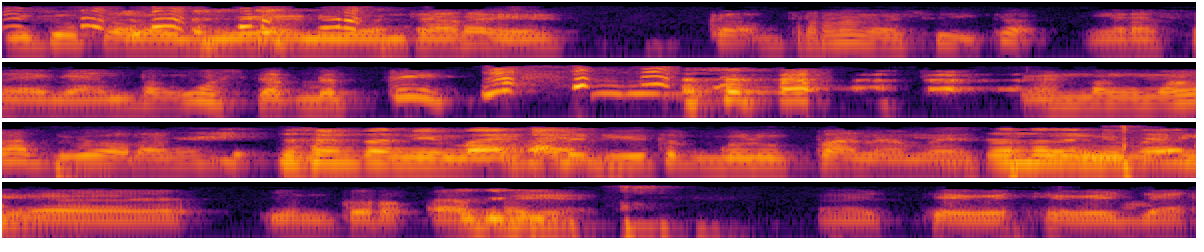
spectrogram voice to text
Itu kalau gue yang diwawancara ya. Kak, pernah gak sih, Kak, ngerasa ganteng? Wah, setiap detik. Ganteng banget gue orangnya. Nonton di mana? Ada di YouTube gue lupa namanya. Nonton di mana? eh, intro apa ya? Eh, cewek-cewek jak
